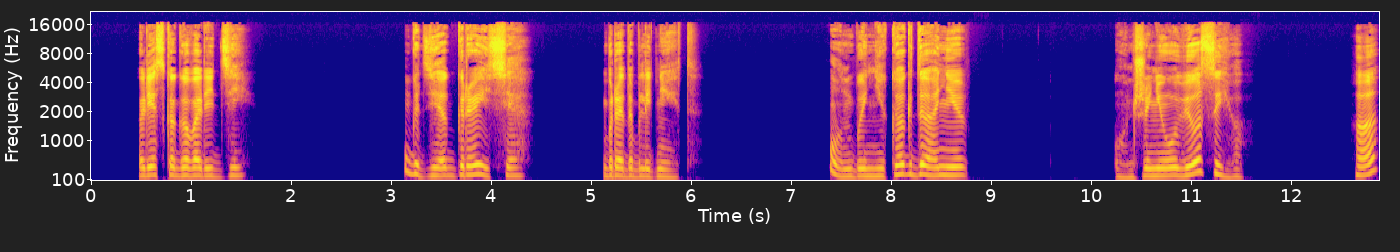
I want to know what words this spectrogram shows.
— резко говорит Ди. «Где Грейси?» Брэда бледнеет. «Он бы никогда не...» «Он же не увез ее, а?»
